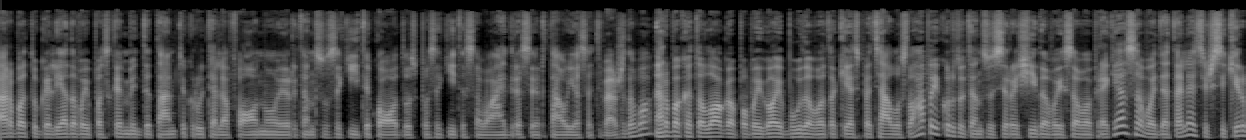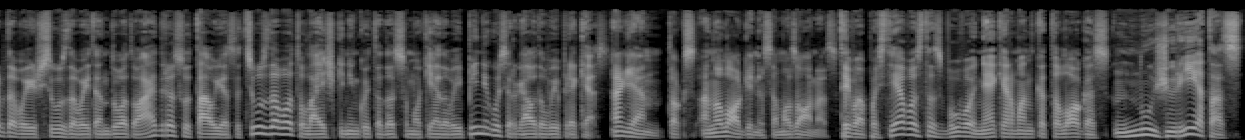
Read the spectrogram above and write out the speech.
arba tu galėdavai paskambinti tam tikrų telefonų ir ten susakyti kodus, pasakyti savo adresą ir tau jas atveždavo. Arba katalogo pabaigoje būdavo tokie specialūs lapai, kur tu ten susirašydavai savo prekes, savo detalės, išsikirpdavai, išsiųsdavai ten duotų adresų, tau jas atsiųsdavo, tu laiškininkui tada sumokėdavai pinigus pinigus ir gaudavai prekes. Again, toks analoginis Amazonas. Tai va, pas tėvus tas buvo Nekerman katalogas nužiūrėtas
